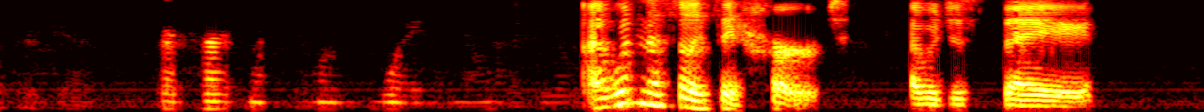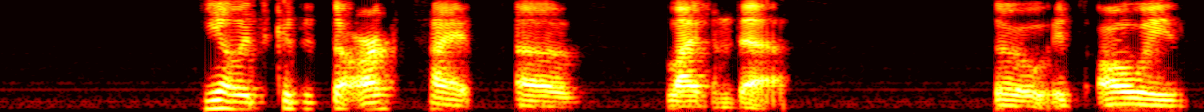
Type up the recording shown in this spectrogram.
But they're just they're hurt. and That's the one way they know how to deal. with I wouldn't necessarily say hurt. I would just say, you know, it's because it's the archetype of life and death. So it's always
